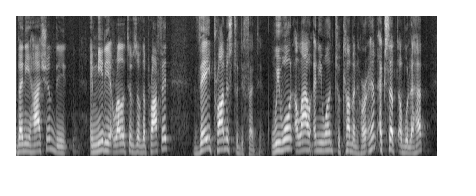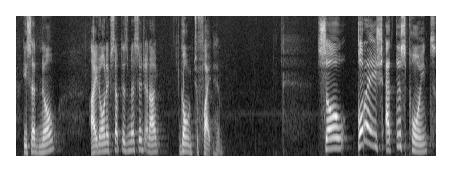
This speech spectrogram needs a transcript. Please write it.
Bani Hashim, the immediate relatives of the Prophet, they promised to defend him. We won't allow anyone to come and hurt him except Abu Lahab. He said, No, I don't accept his message and I'm going to fight him. So Quraysh at this point,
